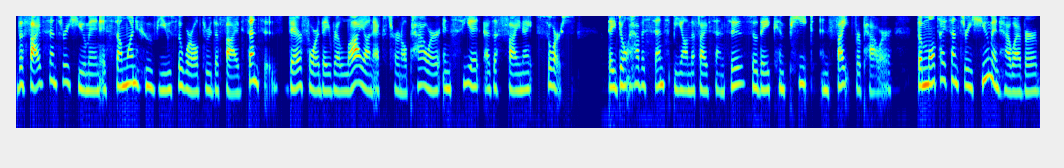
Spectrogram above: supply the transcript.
The five sensory human is someone who views the world through the five senses. Therefore, they rely on external power and see it as a finite source. They don't have a sense beyond the five senses, so they compete and fight for power. The multisensory human, however,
